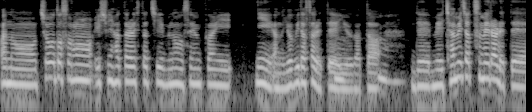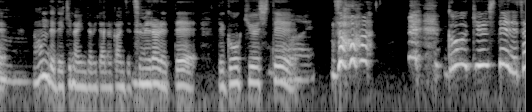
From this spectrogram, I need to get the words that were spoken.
あのちょうどその一緒に働いてたチームの先輩にあの呼び出されて、うん。夕方、でめちゃめちゃ詰められうて、ん。なんでできないんだみたいな感じで詰められて、で号泣して、はい。そう 号泣してでさ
